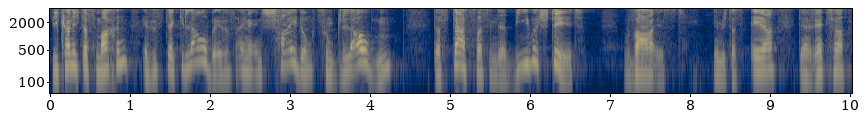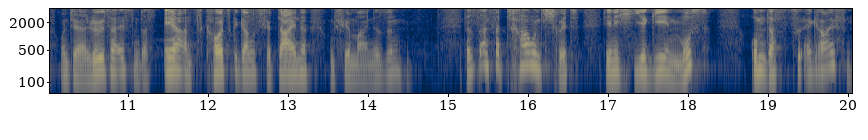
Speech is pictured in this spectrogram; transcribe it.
wie kann ich das machen? Es ist der Glaube, es ist eine Entscheidung zum Glauben, dass das, was in der Bibel steht, wahr ist. Nämlich, dass er der Retter und der Erlöser ist und dass er ans Kreuz gegangen ist für deine und für meine Sünden. Das ist ein Vertrauensschritt, den ich hier gehen muss, um das zu ergreifen.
